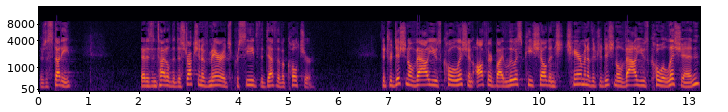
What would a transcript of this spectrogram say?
There's a study that is entitled The Destruction of Marriage Precedes the Death of a Culture. The Traditional Values Coalition, authored by Louis P. Sheldon, chairman of the Traditional Values Coalition,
